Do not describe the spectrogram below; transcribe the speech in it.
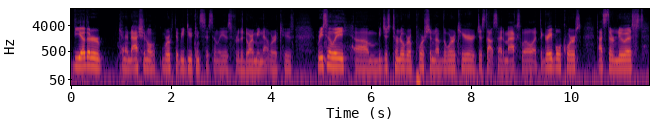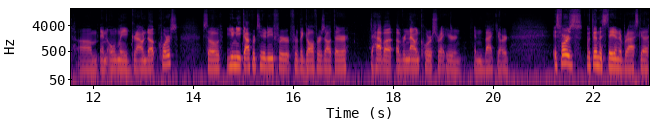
the other kind of national work that we do consistently is for the Dormie Network, who's recently um, we just turned over a portion of the work here just outside of Maxwell at the GrayBull course. That's their newest um, and only ground up course. So unique opportunity for, for the golfers out there to have a, a renowned course right here in, in the backyard. As far as within the state of Nebraska,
